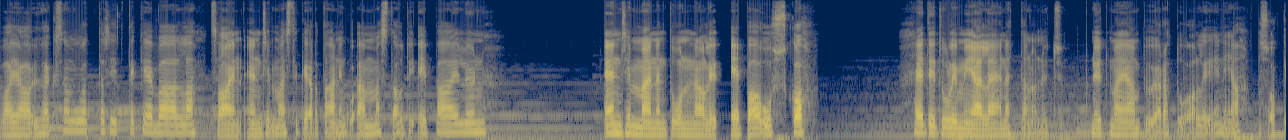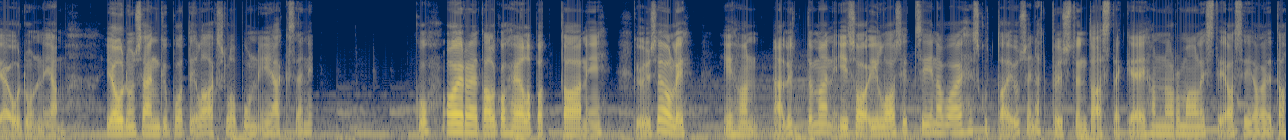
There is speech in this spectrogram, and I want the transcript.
Vajaa yhdeksän vuotta sitten keväällä. Sain ensimmäistä kertaa niin kuin MS-tautiepäilyn. Ensimmäinen tunne oli epäusko. Heti tuli mieleen, että no nyt, nyt mä jään pyörätuoliin ja sokeudun ja joudun sänkypotilaaksi lopun iäkseni. Kun oireet alkoi helpottaa, niin kyllä se oli ihan älyttömän iso ilo sit siinä vaiheessa, kun tajusin, että pystyn taas tekemään ihan normaalisti asioita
